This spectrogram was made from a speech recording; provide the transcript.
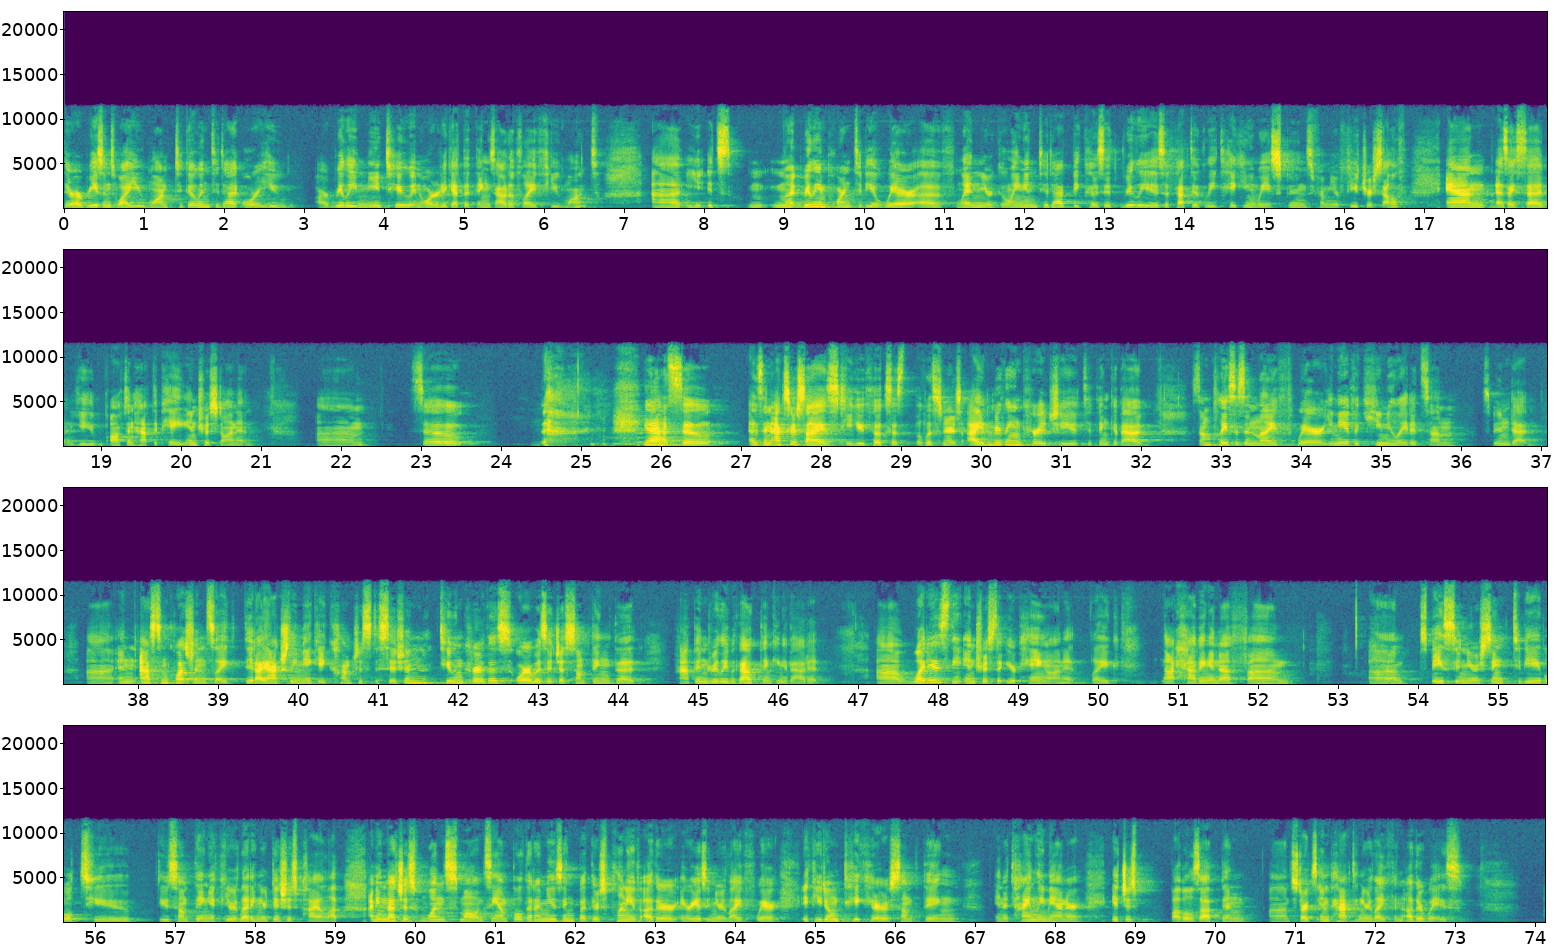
there are reasons why you want to go into debt or you are really need to in order to get the things out of life you want, uh, it's really important to be aware of when you're going into debt because it really is effectively taking away spoons from your future self. And as I said, you often have to pay interest on it. Um, so, yeah, so as an exercise to you folks as the listeners, I really encourage you to think about some places in life where you may have accumulated some spoon debt. Uh, and ask some questions like, did I actually make a conscious decision to incur this, or was it just something that happened really without thinking about it? Uh, what is the interest that you're paying on it? Like not having enough um, um, space in your sink to be able to do something if you're letting your dishes pile up. I mean, that's just one small example that I'm using, but there's plenty of other areas in your life where if you don't take care of something in a timely manner, it just bubbles up and um, starts impacting your life in other ways.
